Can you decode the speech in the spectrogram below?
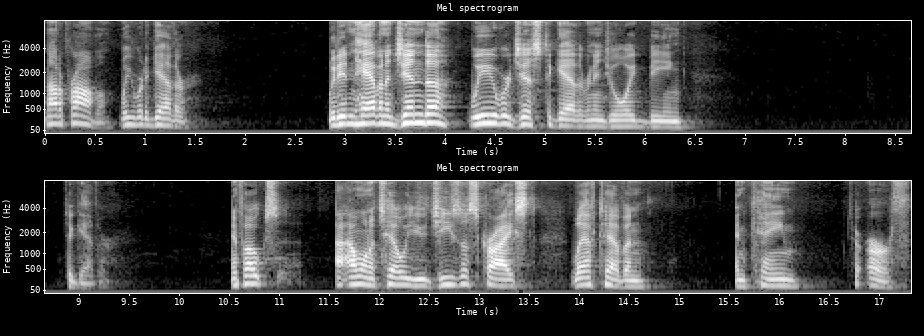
Not a problem. We were together. We didn't have an agenda. We were just together and enjoyed being together. And, folks, I, I want to tell you Jesus Christ left heaven and came to earth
